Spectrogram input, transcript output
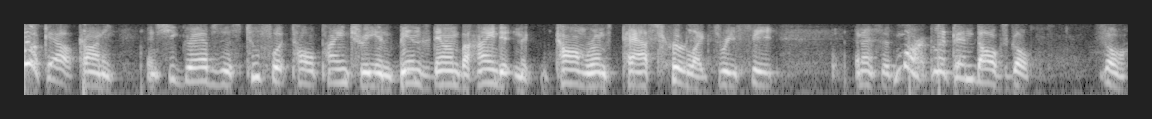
"Look out, Connie!" And she grabs this two-foot tall pine tree and bends down behind it, and the Tom runs past her like three feet. And I said, "Mark, let them dogs go." So,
